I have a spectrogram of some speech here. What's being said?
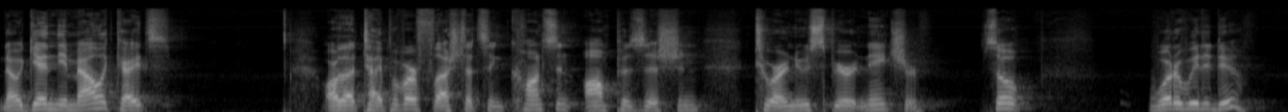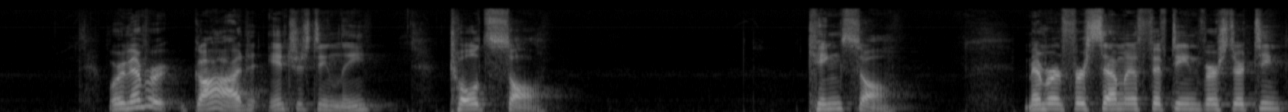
Now, again, the Amalekites are that type of our flesh that's in constant opposition to our new spirit nature. So, what are we to do? Well, remember, God, interestingly, told Saul, King Saul, remember in 1 Samuel 15, verse 13,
